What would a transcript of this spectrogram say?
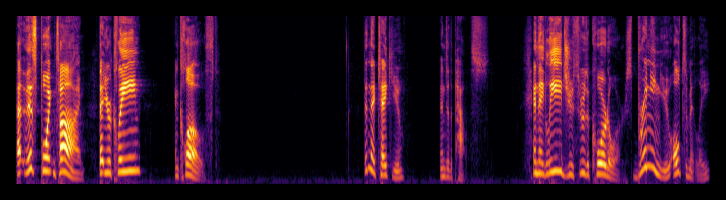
at this point in time that you're clean and clothed. Then they take you into the palace. And they lead you through the corridors, bringing you ultimately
